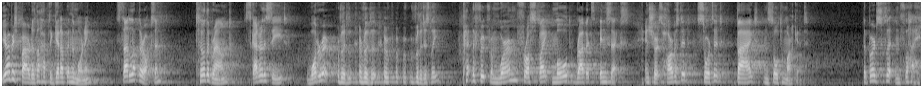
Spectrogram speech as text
Your average sparrow does not have to get up in the morning, saddle up their oxen, till the ground, scatter the seed, water it religiously, protect the fruit from worm, frostbite, mold, rabbits, insects, ensure it's harvested, sorted, bagged, and sold to market. The birds flit and fly.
